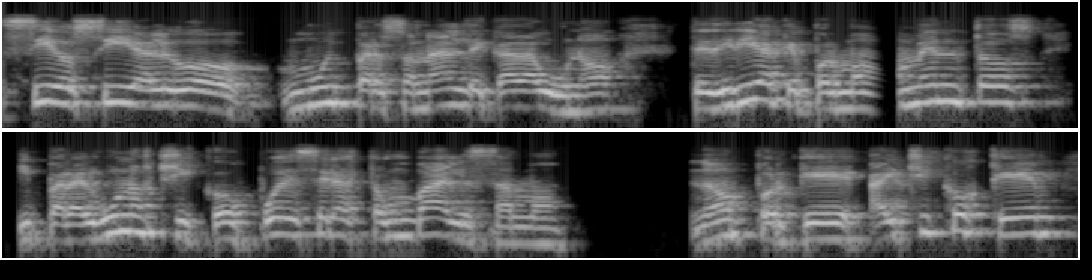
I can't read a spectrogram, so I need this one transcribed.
sí o sí algo muy personal de cada uno. Te diría que por momentos y para algunos chicos puede ser hasta un bálsamo, ¿no? Porque hay chicos que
